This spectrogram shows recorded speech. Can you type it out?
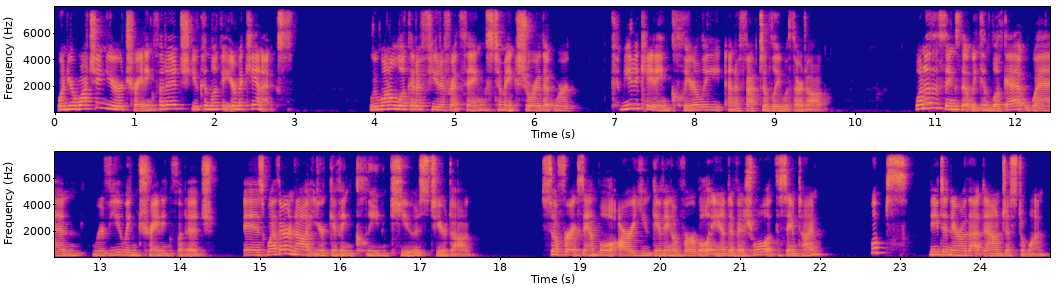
When you're watching your training footage, you can look at your mechanics. We want to look at a few different things to make sure that we're communicating clearly and effectively with our dog. One of the things that we can look at when reviewing training footage is whether or not you're giving clean cues to your dog. So, for example, are you giving a verbal and a visual at the same time? Whoops, need to narrow that down just to one.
